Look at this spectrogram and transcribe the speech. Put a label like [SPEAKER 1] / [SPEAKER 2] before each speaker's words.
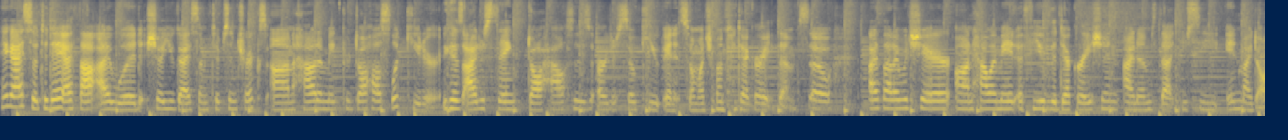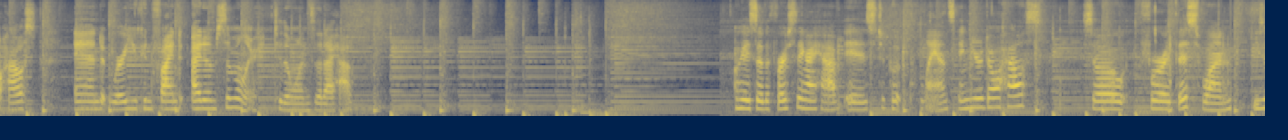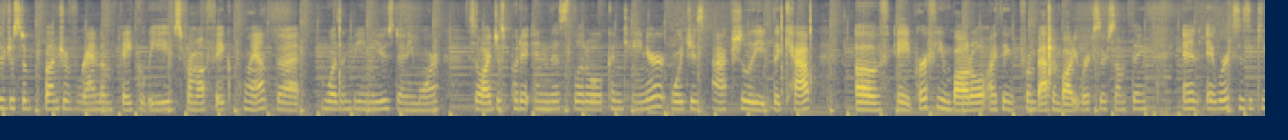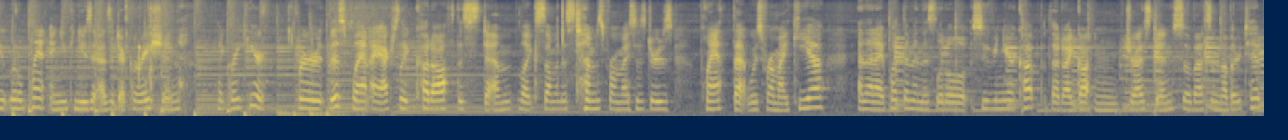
[SPEAKER 1] Hey guys, so today I thought I would show you guys some tips and tricks on how to make your dollhouse look cuter because I just think dollhouses are just so cute and it's so much fun to decorate them. So I thought I would share on how I made a few of the decoration items that you see in my dollhouse and where you can find items similar to the ones that I have. Okay, so the first thing I have is to put plants in your dollhouse. So for this one, these are just a bunch of random fake leaves from a fake plant that wasn't being used anymore. So I just put it in this little container, which is actually the cap of a perfume bottle, I think from Bath & Body Works or something. And it works as a cute little plant and you can use it as a decoration, like right here. For this plant, I actually cut off the stem, like some of the stems from my sister's plant that was from Ikea and then I put them in this little souvenir cup that I got in Dresden. So that's another tip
